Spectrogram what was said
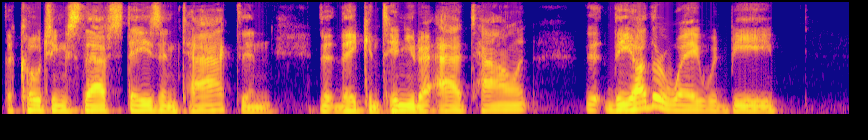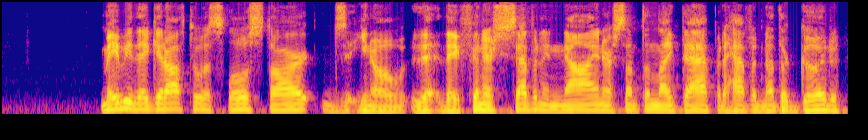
the coaching staff stays intact and that they continue to add talent. The, the other way would be maybe they get off to a slow start. You know, they finish seven and nine or something like that, but have another good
